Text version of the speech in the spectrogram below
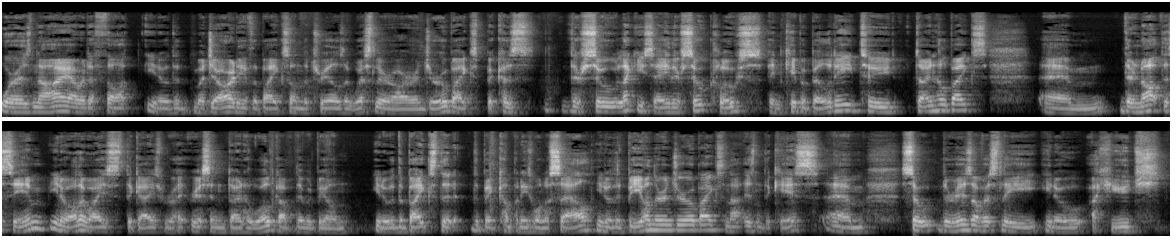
Whereas now, I would have thought, you know, the majority of the bikes on the trails at Whistler are enduro bikes because they're so, like you say, they're so close in capability to downhill bikes. Um, they're not the same, you know. Otherwise, the guys racing downhill World Cup, they would be on, you know, the bikes that the big companies want to sell. You know, they'd be on their enduro bikes, and that isn't the case. Um, so there is obviously, you know, a huge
